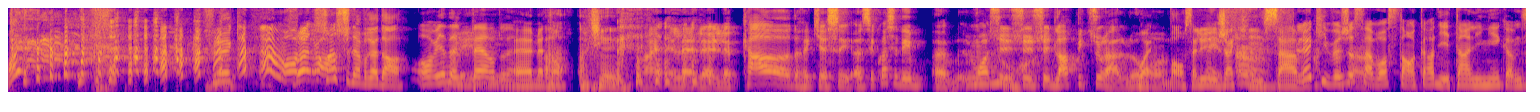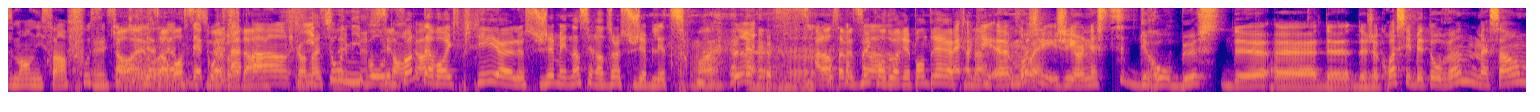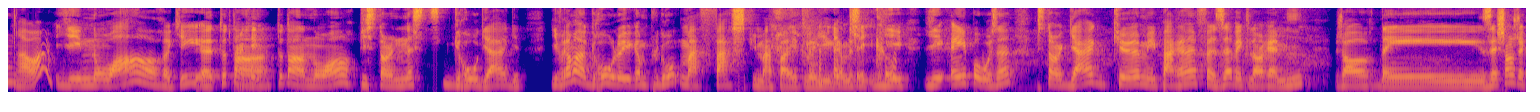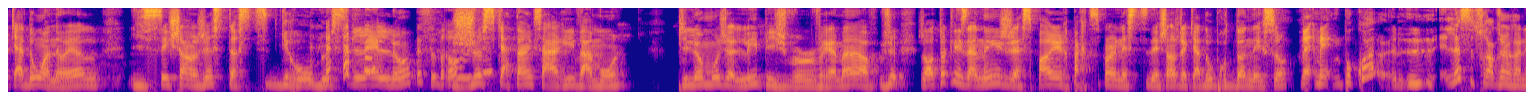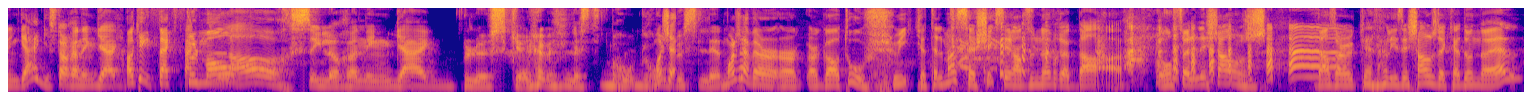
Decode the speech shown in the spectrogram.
Fluc, Tu vois, ça, c'est une œuvre d'art. On vient de Oui. le perdre. là. Euh, mettons. Ok. Ouais, le, le- le cadre que c'est. euh, c'est quoi? C'est des. euh, moi, c'est- c'est c'est de l'art pictural, là. Ouais, bon, salut les gens qui savent. Là, qui veut juste savoir si ton cadre il est enligné comme du monde, il s'en fout. Il C'est qui s'en qui l'a de fait, savoir si de c'est quoi une ça œuvre d'art. parle. Je suis content Il que est tu au l'aies niveau C'est le ton fun cadre. d'avoir expliqué euh, le sujet. Maintenant, c'est rendu un sujet blitz. Alors, ça veut dire qu'on doit répondre très Ben, rapidement. ok, euh, moi ouais. j'ai j'ai un esti de gros buste de, euh, de, de je crois c'est Beethoven me semble. Ah ouais? Il est noir, ok, euh, tout en Tout en noir, puis c'est un esti gros gag. Il est vraiment gros là, il est comme plus gros que ma face puis ma tête là. Il est comme Ok, c'est- cool. il, est, il est imposant. Puis c'est un gag que mes parents faisaient avec leurs amis. Genre, les échanges de cadeaux à Noël, ils s'échangeaient ce petit gros bustelet là C'est drôle. ça. jusqu'à temps que ça arrive à moi. Puis là, moi, je l'ai, puis je veux vraiment... je- genre, toutes les années, j'espère participer à un esti d'échange de cadeaux pour donner ça. Mais, mais pourquoi? Là, c'est-tu rendu un running gag? C'est un running gag. OK, fait que Fait tout le monde... L'art, c'est le running gag plus que le, le style gros, gros Moi, j'avais un, un- un gâteau aux fruits qui a tellement séché que c'est rendu une œuvre d'art. Et on se l'échange dans, un, dans les échanges de cadeaux de Noël.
